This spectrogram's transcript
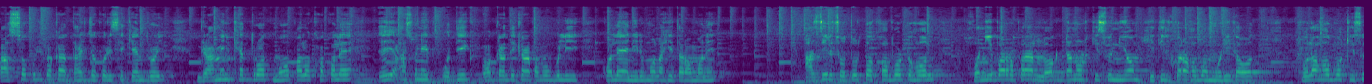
পাঁচশ কোটি টকা ধাৰ্য কৰিছে কেন্দ্ৰই। গ্ৰামীণ ক্ষেত্ৰত মৌ পালকসকলে এই আঁচনিত অধিক অগ্ৰাধিকাৰ পাব বুলি ক'লে নিৰ্মলা সীতাৰমণে। আজিৰ চতুৰ্থ খবৰটো হ'ল শনিবাৰৰ পৰা লকডাউনৰ কিছু নিয়ম শিথিল কৰা হ'ব মৰিগাঁৱত খোলা হ'ব কিছু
